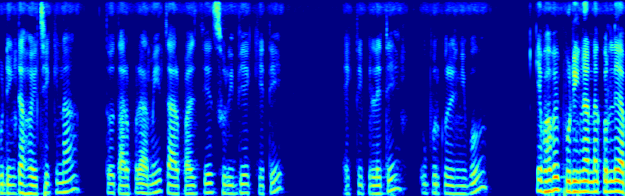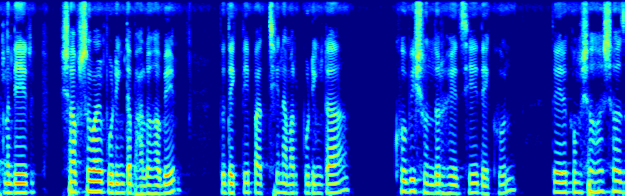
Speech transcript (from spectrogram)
পুডিংটা হয়েছে কি না তো তারপরে আমি চারপাশ দিয়ে ছুরি দিয়ে কেটে একটি প্লেটে উপর করে নিব। এভাবে পুডিং রান্না করলে আপনাদের সব সময় পুডিংটা ভালো হবে। তো দেখতেই পাচ্ছেন আমার পুডিংটা খুবই সুন্দর হয়েছে, দেখুন। তো এরকম সহজ সহজ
